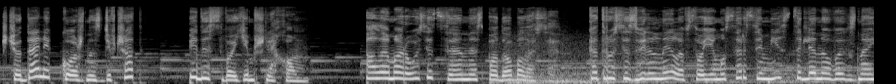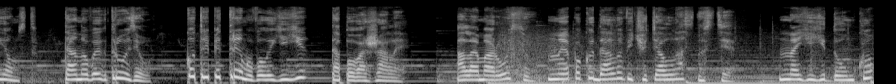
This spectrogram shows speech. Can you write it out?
що далі кожна з дівчат піде своїм шляхом. Але Марусі це не сподобалося. Катруся звільнила в своєму серці місце для нових знайомств та нових друзів, котрі підтримували її та поважали. Але Марусю не покидало відчуття власності. На її думку,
